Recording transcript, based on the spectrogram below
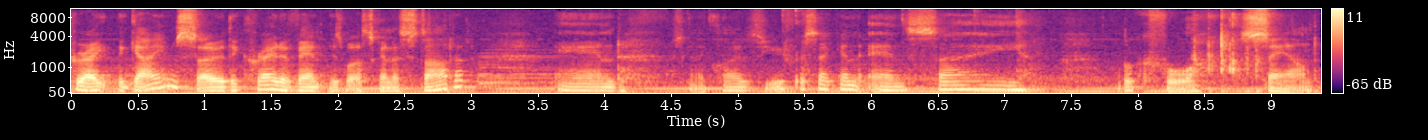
create the game. So the create event is what's going to start it. And I'm just going to close you for a second and say look for sound.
